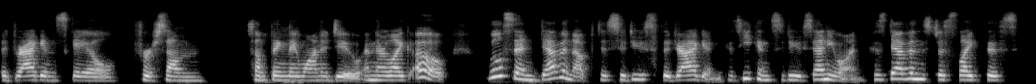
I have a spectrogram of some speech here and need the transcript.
a dragon scale for some something they want to do, and they're like, "Oh, we'll send Devon up to seduce the dragon because he can seduce anyone." Because Devon's just like this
